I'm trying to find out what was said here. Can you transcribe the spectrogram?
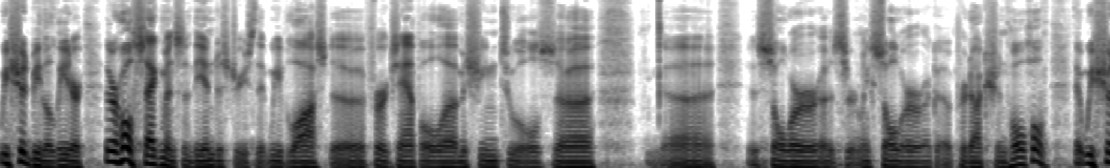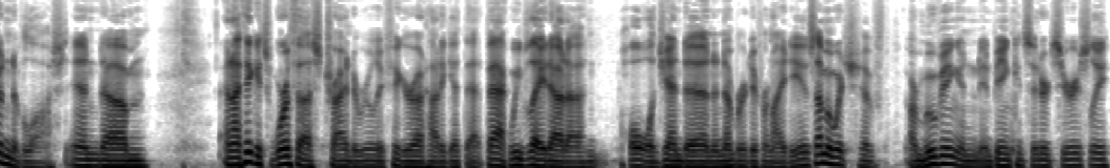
We should be the leader. There are whole segments of the industries that we've lost. Uh, for example, uh, machine tools, uh, solar, uh, certainly solar uh, production, whole whole that we shouldn't have lost, and um, and I think it's worth us trying to really figure out how to get that back. We've laid out a whole agenda and a number of different ideas, some of which have are moving and, and being considered seriously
